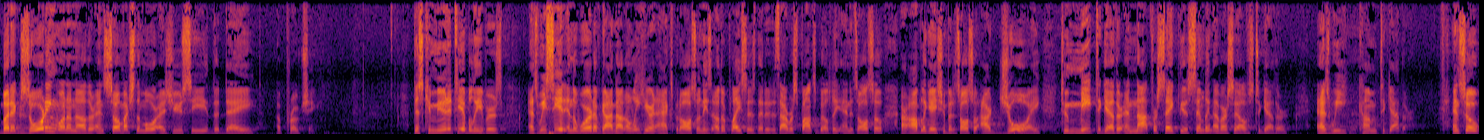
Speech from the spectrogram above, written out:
but exhorting one another, and so much the more as you see the day approaching. This community of believers as we see it in the Word of God, not only here in Acts, but also in these other places, that it is our responsibility and it's also our obligation, but it's also our joy to meet together and not forsake the assembling of ourselves together as we come together. And so,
